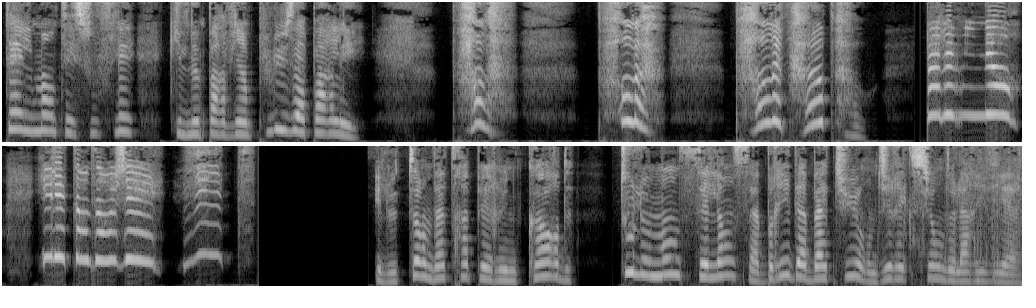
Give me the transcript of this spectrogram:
tellement essoufflé qu'il ne parvient plus à parler. Pal, pal, Palipopo. Palomino, il est en danger, vite. Et le temps d'attraper une corde, tout le monde s'élance à bride abattue en direction de la rivière.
